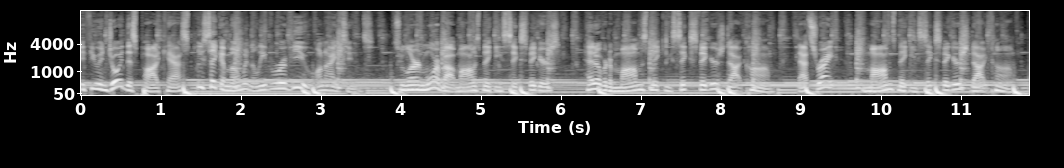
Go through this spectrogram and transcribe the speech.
If you enjoyed this podcast, please take a moment and leave a review on iTunes. To learn more about Moms Making Six Figures, head over to momsmakingsixfigures.com. That's right, momsmakingsixfigures.com.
